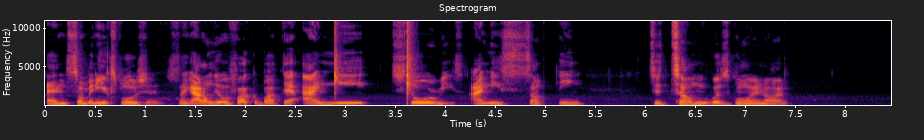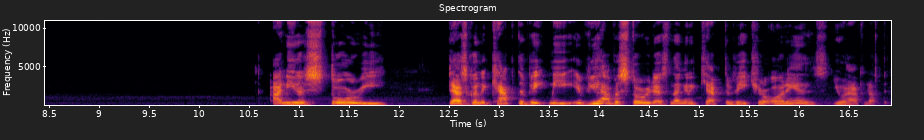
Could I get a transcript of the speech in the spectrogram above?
and so many explosions. Like I don't give a fuck about that. I need stories. I need something to tell me what's going on. I need a story that's going to captivate me. If you have a story that's not going to captivate your audience, you have nothing.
